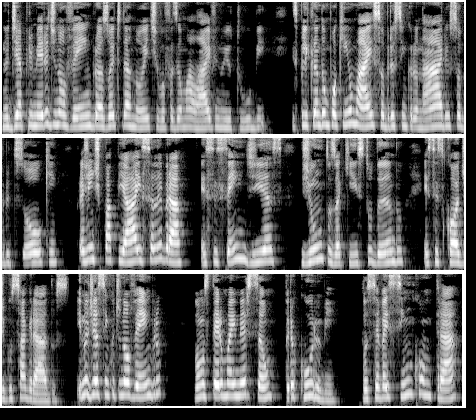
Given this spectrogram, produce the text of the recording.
No dia 1 de novembro, às 8 da noite, vou fazer uma live no YouTube explicando um pouquinho mais sobre o sincronário, sobre o Tzolk'in, para a gente papear e celebrar esses 100 dias juntos aqui estudando esses códigos sagrados. E no dia 5 de novembro, vamos ter uma imersão Procuro-me. Você vai se encontrar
